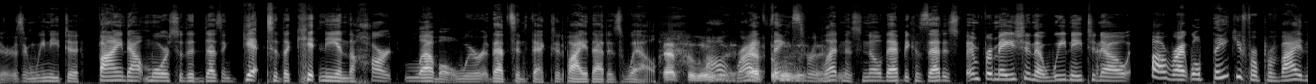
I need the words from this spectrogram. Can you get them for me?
doctors and we need to find out more so that it doesn't get to the kidney and the heart level where that's infected by that as well. Absolutely. All right. Absolutely. Thanks for Thank letting you. us know that because that is information that we need to know. All right. Well, thank you for providing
